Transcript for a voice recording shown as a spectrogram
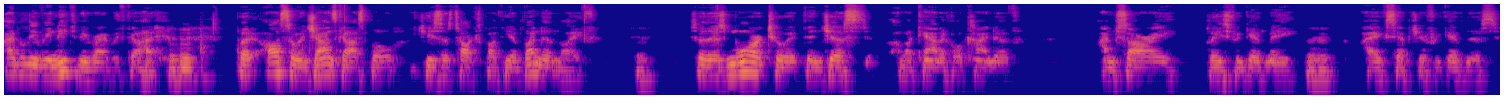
I believe we need to be right with God. Mhm. But also in John's Gospel, Jesus talks about the abundant life. Hmm. So there's more to it than just a mechanical kind of, I'm sorry, please forgive me, Mhm. I accept your forgiveness,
